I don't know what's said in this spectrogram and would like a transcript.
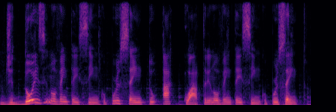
de 2,95% a 4,95%.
